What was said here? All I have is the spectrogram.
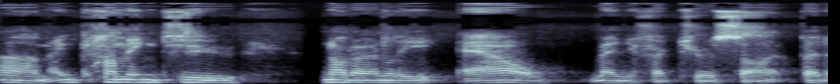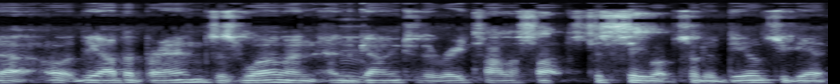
um, and coming to not only our manufacturer site but uh, the other brands as well, and, and Mm. going to the retailer sites to see what sort of deals you get.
